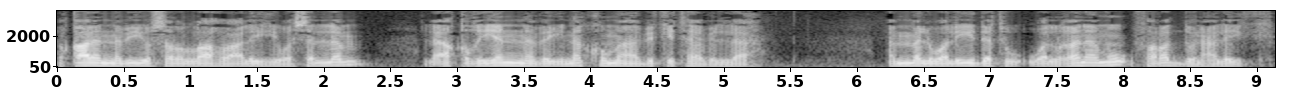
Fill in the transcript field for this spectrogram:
فقال النبي صلى الله عليه وسلم لأقضين بينكما بكتاب الله. أما الوليدة والغنم فرد عليك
